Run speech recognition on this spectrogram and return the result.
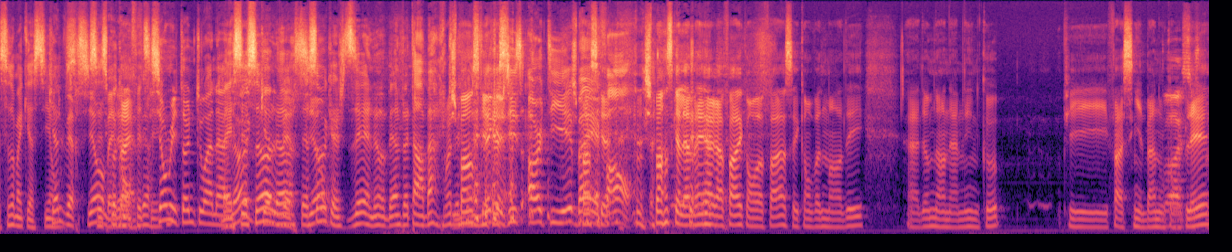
ça ma question. Quelle version? C'est Ben, quoi la fait version? Return to Analog. Ben, c'est ça, là. C'est version? ça que je disais, là. Ben, je t'embarque. Moi, je pense que que je dise RTA que- fort. je pense que la meilleure affaire qu'on va faire, c'est qu'on va demander à Dom d'en amener une coupe, puis faire signer le band au complet.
